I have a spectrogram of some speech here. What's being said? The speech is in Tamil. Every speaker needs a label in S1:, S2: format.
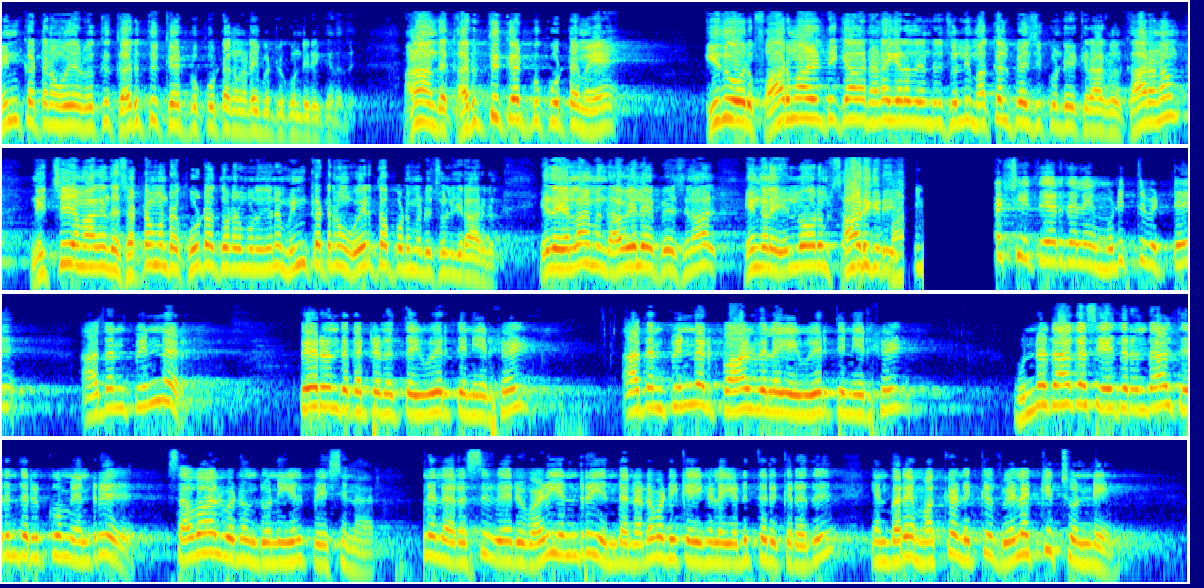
S1: மின் கட்டண உயர்வுக்கு கருத்து கேட்பு கூட்டங்கள் நடைபெற்றுக் கொண்டிருக்கிறது. ஆனால் அந்த கருத்து கேட்பு கூட்டமே இது ஒரு ஃபார்மாலிட்டிக்காக நடக்கிறது என்று சொல்லி மக்கள் பேசிக் கொண்டிருக்கிறார்கள். காரணம் நிச்சயமாக இந்த சட்டமன்ற கூட்டத்தொடர் முடிஞ்ச மின் கட்டணம் உயர்த்தப்படும் என்று சொல்கிறார்கள். இதையெல்லாம் இந்த அவையிலே பேசினால் எங்களை எல்லோரும் சாடுகிறீர்கள்.
S2: உள்ளாட்சி தேர்தலை முடித்துவிட்டு அதன் பின்னர் பேருந்து கட்டணத்தை உயர்த்தினீர்கள் அதன் பின்னர் பால் விலையை உயர்த்தினீர்கள் முன்னதாக செய்திருந்தால் தெரிந்திருக்கும் என்று சவால் விடும் துணியில் பேசினார். மாநில அரசு வேறு வழியின்றி இந்த நடவடிக்கைகளை எடுத்திருக்கிறது என்பதை மக்களுக்கு விளக்கி சொன்னேன்.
